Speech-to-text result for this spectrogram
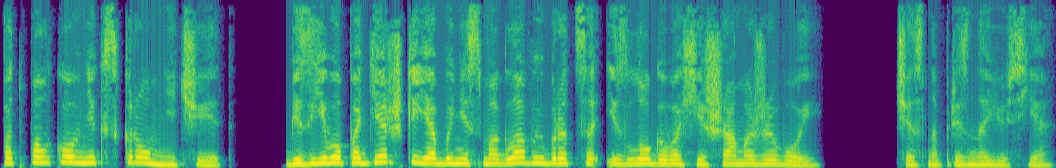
Подполковник скромничает. Без его поддержки я бы не смогла выбраться из логова Хишама живой, честно признаюсь я.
